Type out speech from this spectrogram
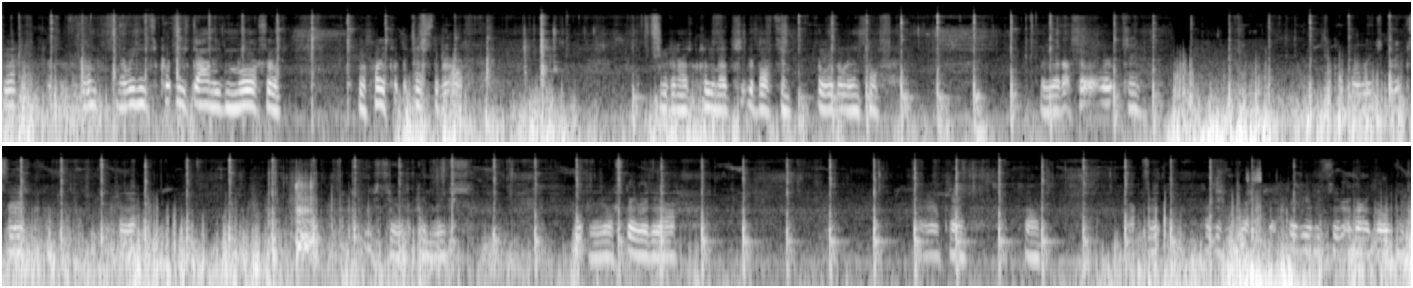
yeah, that's what we've done. Now we need to cut these down even more, so we'll probably cut the piston bit off. We're going to have a clean edge at the bottom over the lintel. But yeah, that's what we're up to. Couple of loose bricks there. Here. These two are looking loose. Hopefully they'll stay where they are. They're okay. So that's it. Everything rest. Every other two that are going to go just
